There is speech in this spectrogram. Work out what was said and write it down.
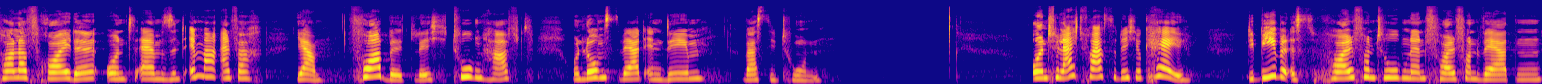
voller Freude und ähm, sind immer einfach ja vorbildlich, tugendhaft und lobenswert in dem, was sie tun. Und vielleicht fragst du dich, okay, die Bibel ist voll von Tugenden, voll von Werten.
